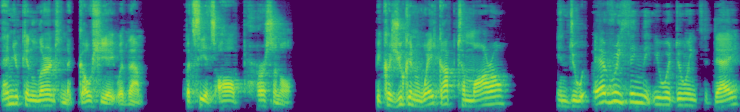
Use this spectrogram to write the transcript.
Then you can learn to negotiate with them. But see, it's all personal because you can wake up tomorrow and do everything that you were doing today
